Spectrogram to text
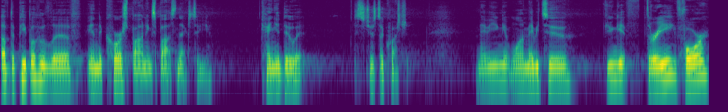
of the people who live in the corresponding spots next to you. Can you do it? It's just a question. Maybe you can get one, maybe two. If you can get three, four,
